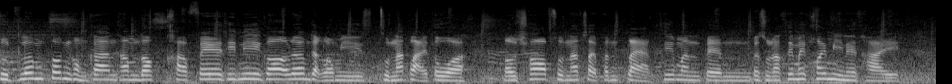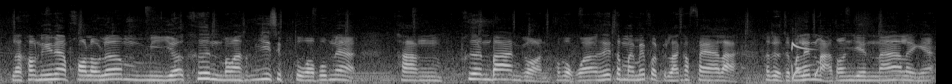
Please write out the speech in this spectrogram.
จุดเริ่มต้นของการทำด็อกคาเฟ่ที่นี่ก็เริ่มจากเรามีสุนัขหลายตัว เราชอบสุนัขสายพันธุ์แปลกที่มันเป็นเป็นสุนัขที่ไม่ค่อยมีในไทย แล้วคราวนี้เนี่ยพอเราเริ่มมีเยอะขึ้นประมาณสัก20 ตัวปุ๊บเนี่ยทางเพื่อนบ้านก่อน เขาบอกว่าเฮ้ยทำไมไม่เปิดเป็นร้านกาแฟล่ะถ้าเกิดจะมาเล่นหมาตอนเย็นนะอะไรเงี้ย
